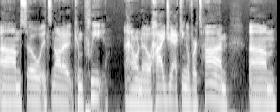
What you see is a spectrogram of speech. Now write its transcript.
um, so it's not a complete i don't know hijacking of our time um,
